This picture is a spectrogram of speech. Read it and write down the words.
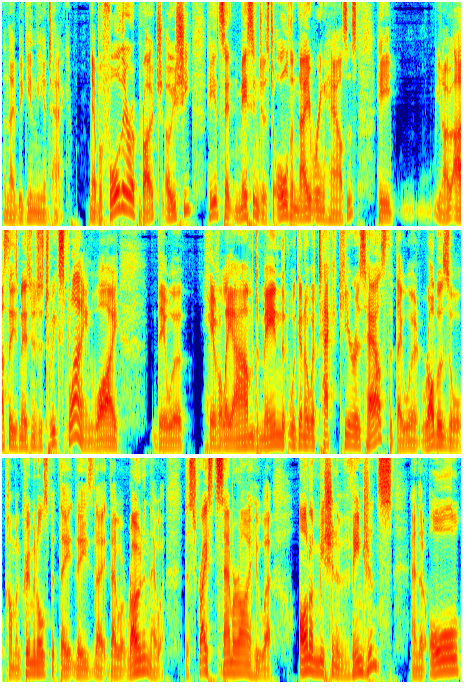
and they begin the attack. Now, before their approach, Oishi, he had sent messengers to all the neighboring houses. He, you know, asked these messengers to explain why there were heavily armed men that were going to attack Kira's house, that they weren't robbers or common criminals, but they, these, they, they were Ronin, they were disgraced samurai who were on a mission of vengeance, and that all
